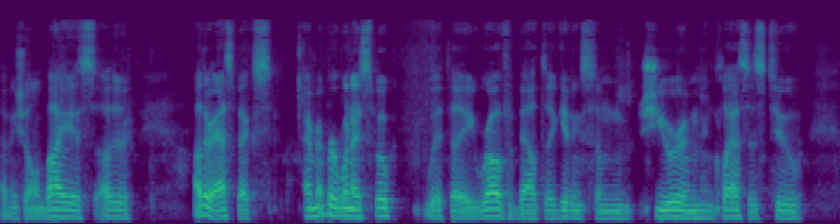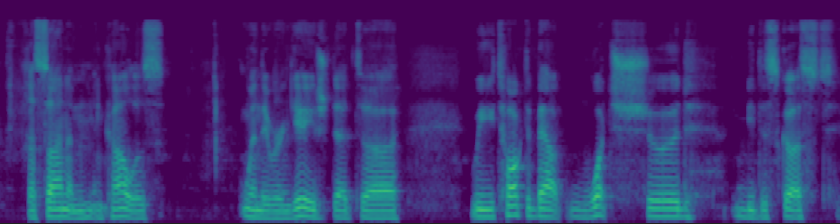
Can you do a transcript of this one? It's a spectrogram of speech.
having shalom bayis, other other aspects? I remember when I spoke with a Rav about uh, giving some shiurim and classes to Chassanim and Kalas when they were engaged that uh, we talked about what should be discussed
